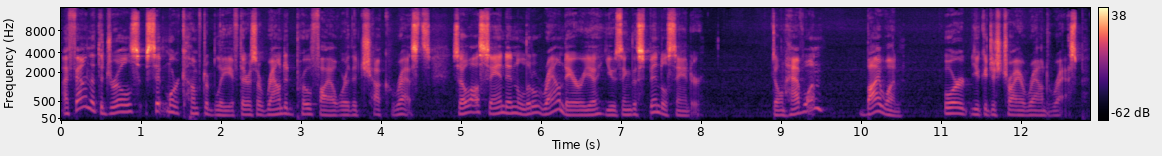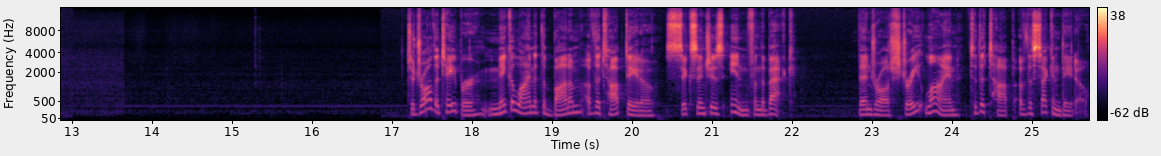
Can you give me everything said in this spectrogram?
I found that the drills sit more comfortably if there's a rounded profile where the chuck rests, so I'll sand in a little round area using the spindle sander. Don't have one? Buy one. Or you could just try a round rasp. To draw the taper, make a line at the bottom of the top dado 6 inches in from the back. Then draw a straight line to the top of the second dado.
